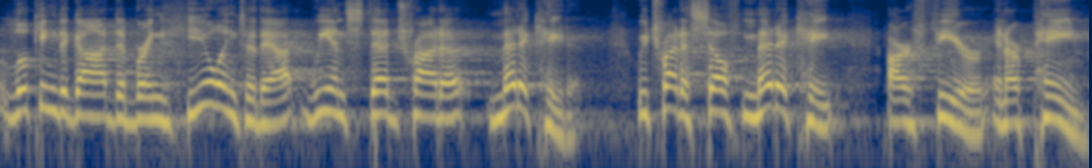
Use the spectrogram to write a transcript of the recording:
looking to God to bring healing to that, we instead try to medicate it. We try to self medicate our fear and our pain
